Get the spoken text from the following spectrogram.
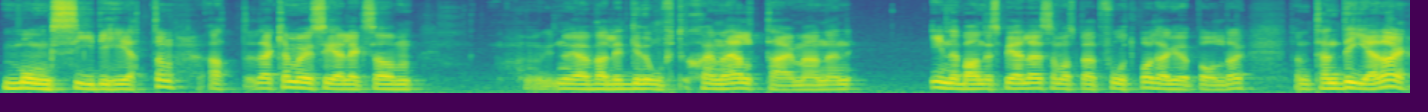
mångsidigheten. Att där kan man ju se liksom, nu är jag väldigt grovt generellt här, men en innebandyspelare som har spelat fotboll högre upp i ålder, den tenderar,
